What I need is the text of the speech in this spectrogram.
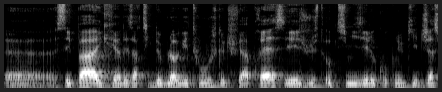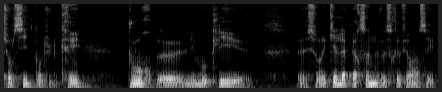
Euh, c'est pas écrire des articles de blog et tout, ce que tu fais après, c'est juste optimiser le contenu qui est déjà sur le site quand tu le crées pour euh, les mots-clés sur lesquels la personne veut se référencer.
